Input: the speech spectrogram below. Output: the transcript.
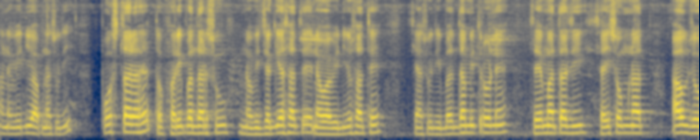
અને વીડિયો આપણા સુધી પહોંચતા રહે. તો ફરી પધારશું નવી જગ્યા સાથે, નવા વીડિયો સાથે. ત્યાં સુધી બધા મિત્રોને જય માતાજી, જય સોમનાથ. આવજો.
